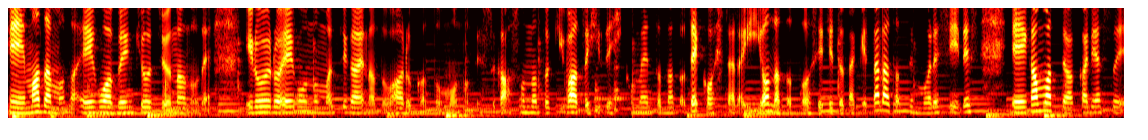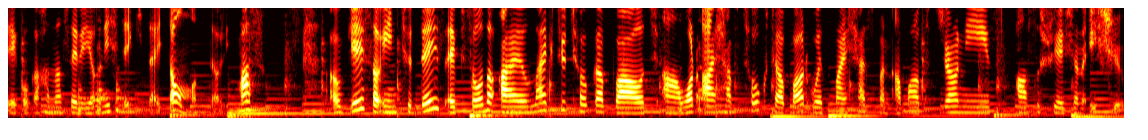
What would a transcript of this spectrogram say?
えー、まだまだ英語は勉強中なので、いろいろ英語の間違いなどはあるかと思うのですが、そんな時はぜひぜひコメントなどでこうしたらいいよなどと教えていただけたらとても嬉しいです。えー、頑張ってわかりやすい英語が話せるようにしていきたいと思っております。Okay, so in today's episode, I like to talk about uh, what I have talked about with my husband about Johnny's association issue.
